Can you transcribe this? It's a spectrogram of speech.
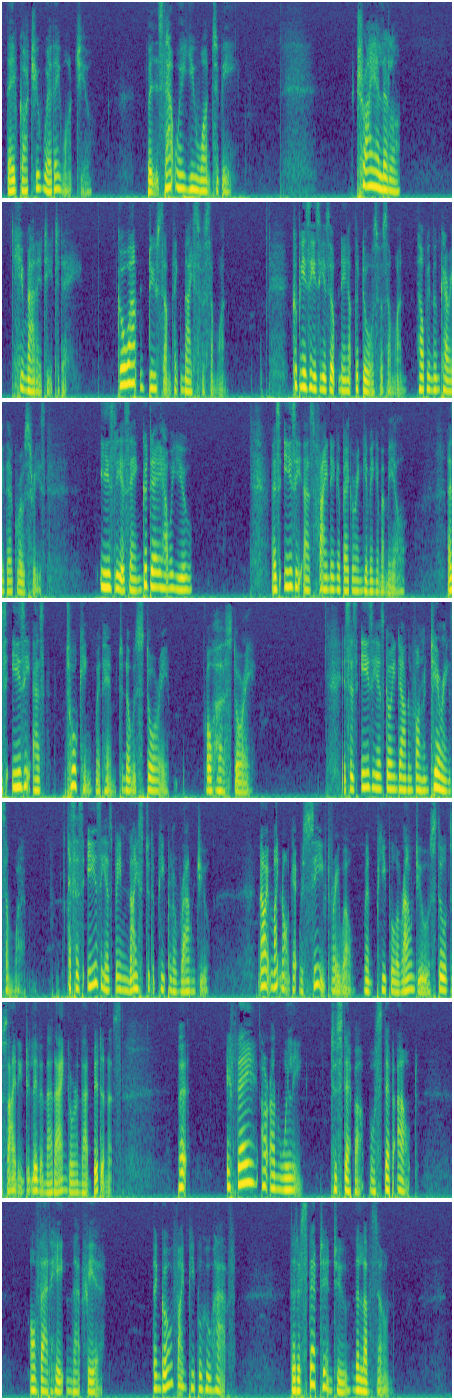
they've got you where they want you. But it's that way you want to be. Try a little humanity today. Go out and do something nice for someone. Could be as easy as opening up the doors for someone, helping them carry their groceries. Easily as saying, Good day, how are you? As easy as finding a beggar and giving him a meal. As easy as talking with him to know his story or her story. It's as easy as going down and volunteering somewhere. It's as easy as being nice to the people around you. Now, it might not get received very well when people around you are still deciding to live in that anger and that bitterness. But if they are unwilling to step up or step out of that hate and that fear, then go and find people who have, that have stepped into the love zone,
